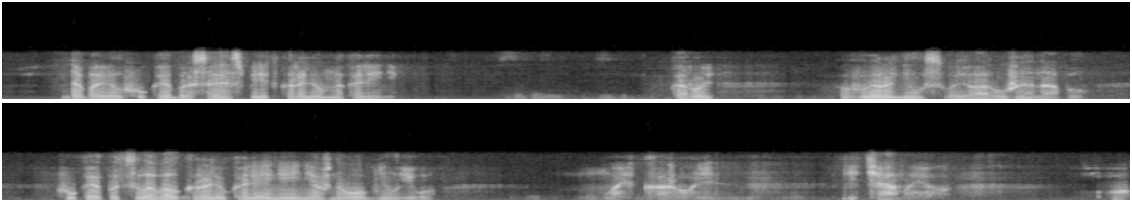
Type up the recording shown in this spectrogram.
— добавил Фуке, бросаясь перед королем на колени. Король выронил свое оружие на пол. Фуке поцеловал королю колени и нежно обнял его. «Мой король, дитя мое, о,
